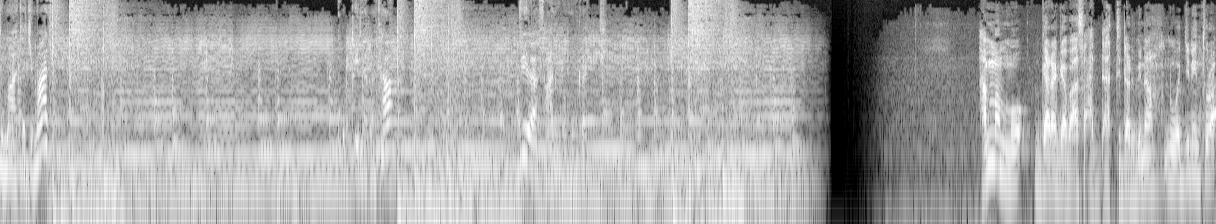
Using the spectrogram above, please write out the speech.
jimaata jimaata qophii labataa biyya afaan oromoo irratti. amma immoo gara gabaasa addaatti darbina nu wajjiniin tura.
